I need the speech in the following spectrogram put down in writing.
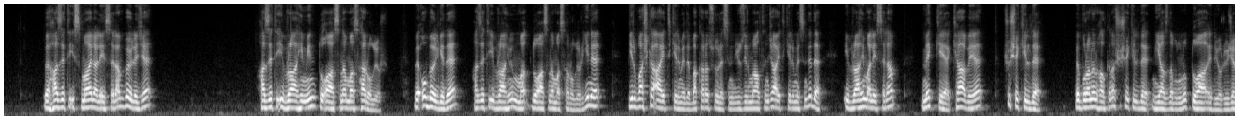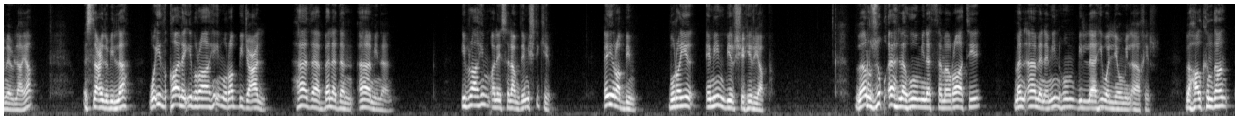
ve Hazreti İsmail Aleyhisselam böylece Hazreti İbrahim'in duasına mazhar oluyor. Ve o bölgede Hazreti İbrahim'in duasına mazhar oluyor. Yine bir başka ayet-i kerimede Bakara suresinin 126. ayet-i kerimesinde de İbrahim Aleyhisselam Mekke'ye, Kabe'ye şu şekilde ve buranın halkına şu şekilde niyazda bulunup dua ediyor Yüce Mevla'ya. Estaizu billah. İz kâle İbrahim Rabbi ceal hâzâ beleden âminen. İbrahim aleyhisselam demişti ki, Ey Rabbim burayı emin bir şehir yap. Ehlehu mine's semerati men amene minhum billahi vel yevmil ahir. Ve halkından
